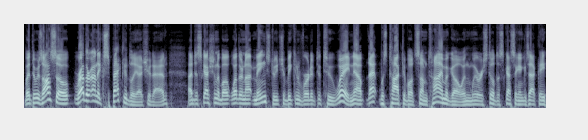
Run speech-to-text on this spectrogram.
But there was also, rather unexpectedly, I should add, a discussion about whether or not Main Street should be converted to two way. Now, that was talked about some time ago, and we were still discussing exactly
